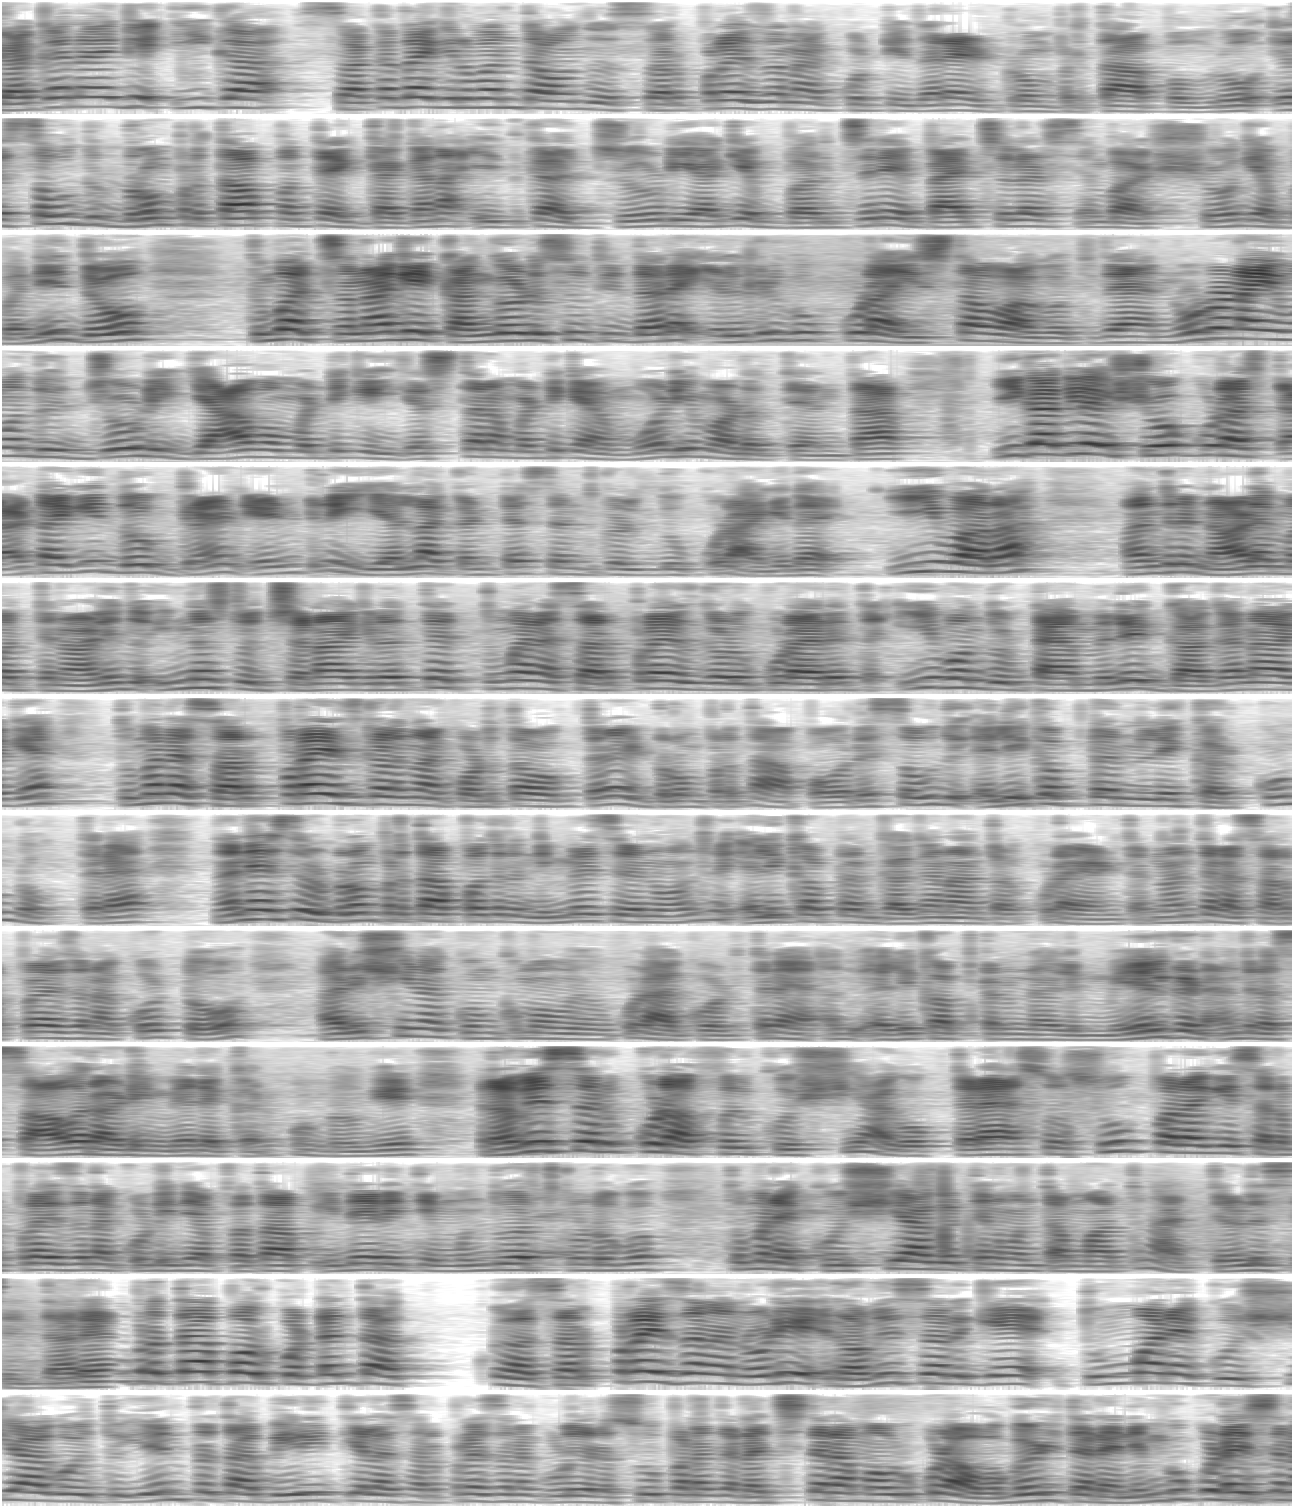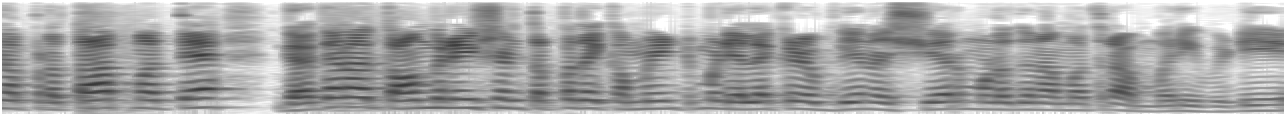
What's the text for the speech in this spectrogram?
ಗಗನಗೆ ಈಗ ಸಖತ್ತಾಗಿರುವಂಥ ಒಂದು ಸರ್ಪ್ರೈಸ್ ಅನ್ನ ಕೊಟ್ಟಿದ್ದಾರೆ ಡ್ರೋಮ್ ಪ್ರತಾಪ್ ಅವರು. ಎಸ್ ಹೌದು ಡ್ರೋಮ್ ಪ್ರತಾಪ್ ಮತ್ತೆ ಗಗನ ಇದ್ಗ ಜೋಡಿಯಾಗಿ ಭರ್ಜರಿ ಬ್ಯಾಚುಲರ್ಸ್ ಎಂಬ ಶೋಗೆ ಬಂದಿದ್ದು ತುಂಬಾ ಚೆನ್ನಾಗಿ ಕಂಗೊಳಿಸುತ್ತಿದ್ದಾರೆ. ಎಲ್ರಿಗೂ ಕೂಡ ಇಷ್ಟವಾಗುತ್ತಿದೆ. ನೋಡೋಣ ಈ ಒಂದು ಜೋಡಿ ಯಾವ ಮಟ್ಟಿಗೆ ಎಷ್ಟರ ಮಟ್ಟಿಗೆ ಮೋಡಿ ಮಾಡುತ್ತೆ ಅಂತ. ಈಗಾಗಲೇ ಶೋ ಕೂಡ ಸ್ಟಾರ್ಟ್ ಆಗಿದ್ದು ಗ್ರ್ಯಾಂಡ್ ಎಂಟ್ರಿ ಎಲ್ಲ ಕಂಟೆಸ್ಟೆಂಟ್ಗಳದ್ದು ಕೂಡ ಆಗಿದೆ. ಈ ವಾರ ಅಂದ್ರೆ ನಾಳೆ ಮತ್ತೆ ನಾಳಿದ್ದು ಇನ್ನಷ್ಟು ಚೆನ್ನಾಗಿರುತ್ತೆ. ತುಂಬಾನೇ ಸರ್ಪ್ರೈಸ್ಗಳು ಕೂಡ ಇರುತ್ತೆ. ಈ ಒಂದು ಟೈಮಲ್ಲಿ ಗಗನಾಗೆ ತುಂಬಾನೇ ಸರ್ಪ್ರೈಸ್ಗಳನ್ನ ಕೊಡ್ತಾ ಹೋಗ್ತಾರೆ. ಡ್ರೋಮ್ ಪ್ರತಾಪ್ ಅವ್ರ. ಹೆಸರು ಹೆಲಿಕಾಪ್ಟರ್ನಲ್ಲಿ ಕರ್ಕೊಂಡು ಹೋಗ್ತಾರೆ. ನನ್ನ ಹೆಸರು ಡ್ರೋಮ್ ಪ್ರತಾಪ್ ಆದರೆ ನಿಮ್ಮ ಹೆಸರೇನು ಅಂದ್ರೆ ಹೆಲಿಕಾಪ್ಟರ್ ಗಗನ ಅಂತ ಕೂಡ ಹೇಳ್ತಾರೆ. ನಂತರ ಸರ್ಪ್ರೈಸ್ ಅನ್ನ ಕೊಟ್ಟು ಅರಿಶಿಣ ಕುಂಕುಮವನ್ನು ಕೂಡ ಕೊಡ್ತಾರೆ. ಅದು ಹೆಲಿಕಾಪ್ಟರ್ನಲ್ಲಿ ಮೇಲ್ಗಡೆ ಅಂದ್ರೆ ಸಾವಿರ ಅಡಿ ಮೇಲೆ ಕರ್ಕೊಂಡು ಹೋಗಿ ರವಿ ಸರ್ ಕೂಡ ಫುಲ್ ಖುಷಿಯಾಗಿ ಹೋಗ್ತಾರೆ. ಸೊ ಸೂಪರ್ ಆಗಿ ಸರ್ಪ್ರೈಸ್ ಅನ್ನ ಕೊಟ್ಟಿದ್ಯಾ ಪ್ರತಾಪ್? ಇದೇ ರೀತಿ ಮುಂದುವರ್ಸ್ಕೊಂಡು ಹೋಗು. ತುಂಬಾನೇ ಖುಷಿ ಆಗುತ್ತೆ ಅನ್ನುವಂತ ಮಾತನ್ನ ತಿಳಿಸಿದ್ದಾರೆ. ಪ್ರತಾಪ್ ಅವ್ರು ಕೊಟ್ಟಂತ ಸರ್ಪ್ರೈಸ್ ಅನ್ನ ನೋಡಿ ರವಿ ಸರ್ಗೆ ತುಂಬಾನೇ ಖುಷಿ ಆಗೋಯ್ತು. ಏನ್ ಪ್ರತಾಪ್, ಈ ರೀತಿ ಎಲ್ಲ ಸರ್ಪ್ರೈಸ್ ಅನ್ನ ಕೊಡಿದ್ರೆ ಸೂಪರ್ ಅಂತ ರಚಿತಾರಾಮ್ ಅವರು ಕೂಡ ಹೊಗಳ್ತಾರೆ. ನಿಮ್ಗೂ ಕೂಡ ಇಷ್ಟನ ಪ್ರತಾಪ್ ಮತ್ತೆ ಗಗನ ಕಾಂಬಿನೇಷನ್ ತಪ್ಪದೆ ಕಮೆಂಟ್ ಮಾಡಿ ಎಲ್ಲ ಕಡೆ ವಿಡಿಯೋನ ಶೇರ್ ನಮ್ಮ ಹತ್ರ ಮರಿಬಿಡಿ.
